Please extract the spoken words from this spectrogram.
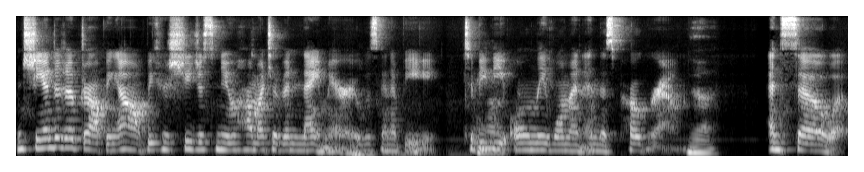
and she ended up dropping out because she just knew how much of a nightmare it was going to be to be the only woman in this program. Yeah, and so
